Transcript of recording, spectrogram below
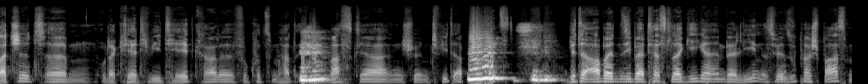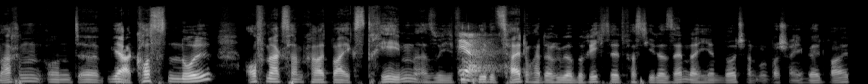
Budget ähm, oder Kreativität. Gerade vor kurzem hat Elon Musk ja einen schönen Tweet abgesetzt. Bitte arbeiten Sie bei Tesla Giga in Berlin. Es wird super Spaß machen. Und äh, ja, Kosten null. Aufmerksamkeit war extrem. Also Ja. jede Zeitung hat darüber berichtet, fast jeder Sender hier in Deutschland und wahrscheinlich weltweit.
